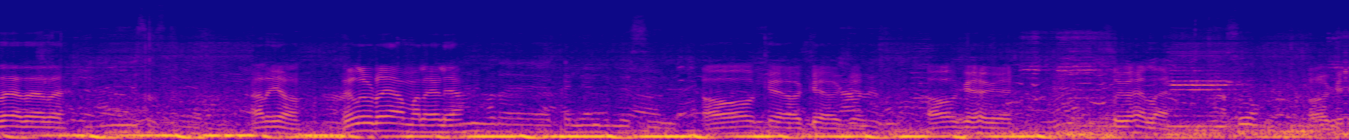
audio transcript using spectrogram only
അതെ അതെ അതെ. അറിയോ? നിങ്ങൾ ഇവിടെയാ മലയാളിയാ okay okay okay. Okay okay. സുഖമല്ലേ? ഓക്കെ.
